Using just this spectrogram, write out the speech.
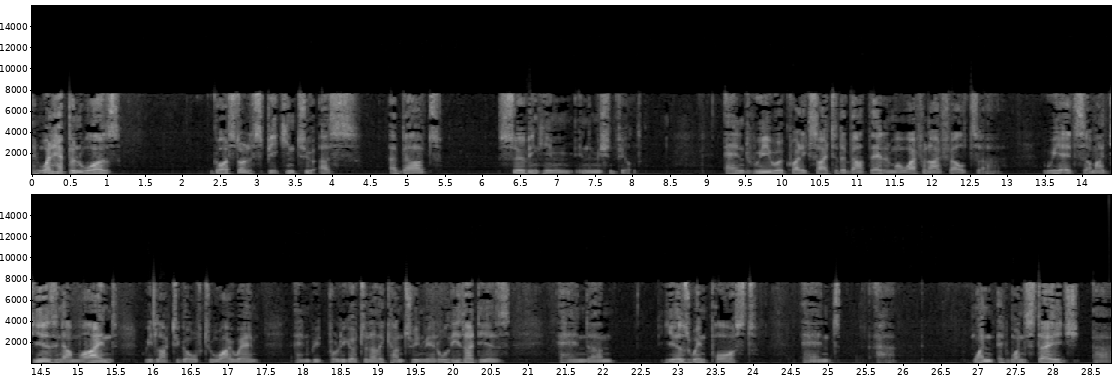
and what happened was God started speaking to us about serving Him in the mission field. And we were quite excited about that, and my wife and I felt uh, we had some ideas in our mind. We'd like to go off to YWAM, and we'd probably go to another country, and we had all these ideas. And um, years went past, and uh, one at one stage uh,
